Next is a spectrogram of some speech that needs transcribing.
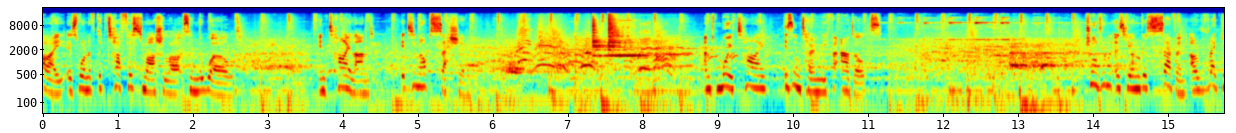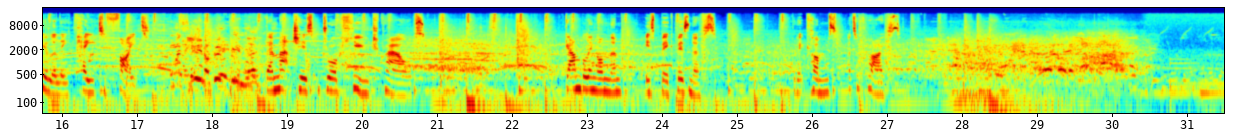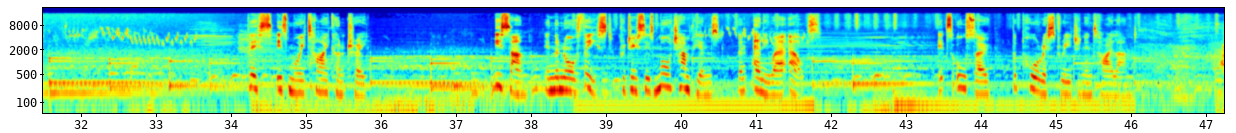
Thai is one of the toughest martial arts in the world. In Thailand, it's an obsession. And Muay Thai isn't only for adults. Children as young as seven are regularly paid to fight. Their matches draw huge crowds. Gambling on them is big business, but it comes at a price. This is Muay Thai country. Isan, in the northeast, produces more champions than anywhere else. It's also the poorest region in Thailand.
